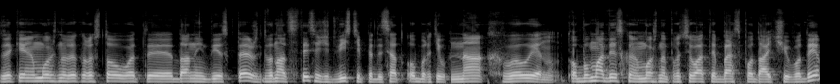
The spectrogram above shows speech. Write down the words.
з якими можна використовувати даний диск, теж 12250 обертів на хвилину. Обома дисками можна працювати без подачі води.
